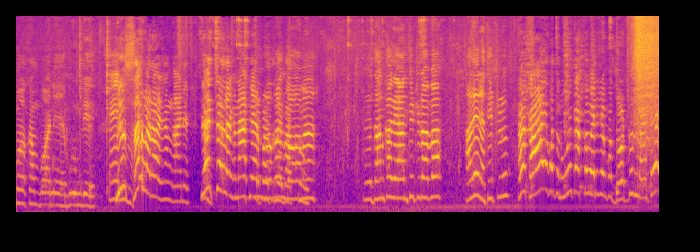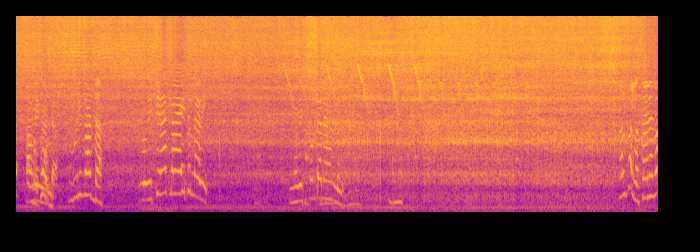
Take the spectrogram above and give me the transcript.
ముఖం పోనే భూమిలే మీరు సర్వనాశనం కానీ తెచ్చేదానికి నాకు ఏర్పడుతుంది దోమ. ఏ దానికి అదే అని తిట్టుడు అవ్వ? అదేనా తిట్టుడు? కాయ కొత్త నూనె తక్కువ పెరిగి కొంత దొడ్డు అంటే ఉల్లిగడ్డ ఉల్లిగడ్డ ఇచ్చినట్లా అవుతున్నది. నువ్వు తెచ్చుకుంటానే ఉండు. కలపాల సనేవా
